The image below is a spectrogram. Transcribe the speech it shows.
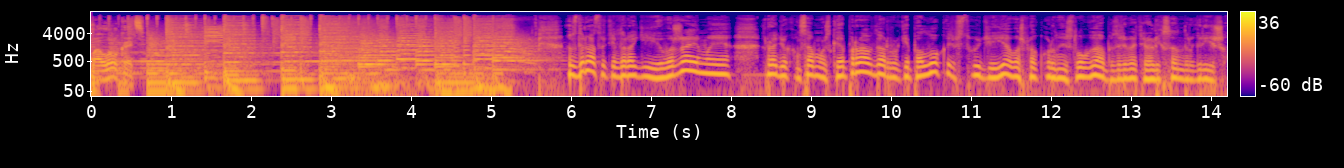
по локоть. Здравствуйте, дорогие и уважаемые. Радио «Комсомольская правда». Руки по локоть в студии. Я ваш покорный слуга, обозреватель Александр Гришин.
